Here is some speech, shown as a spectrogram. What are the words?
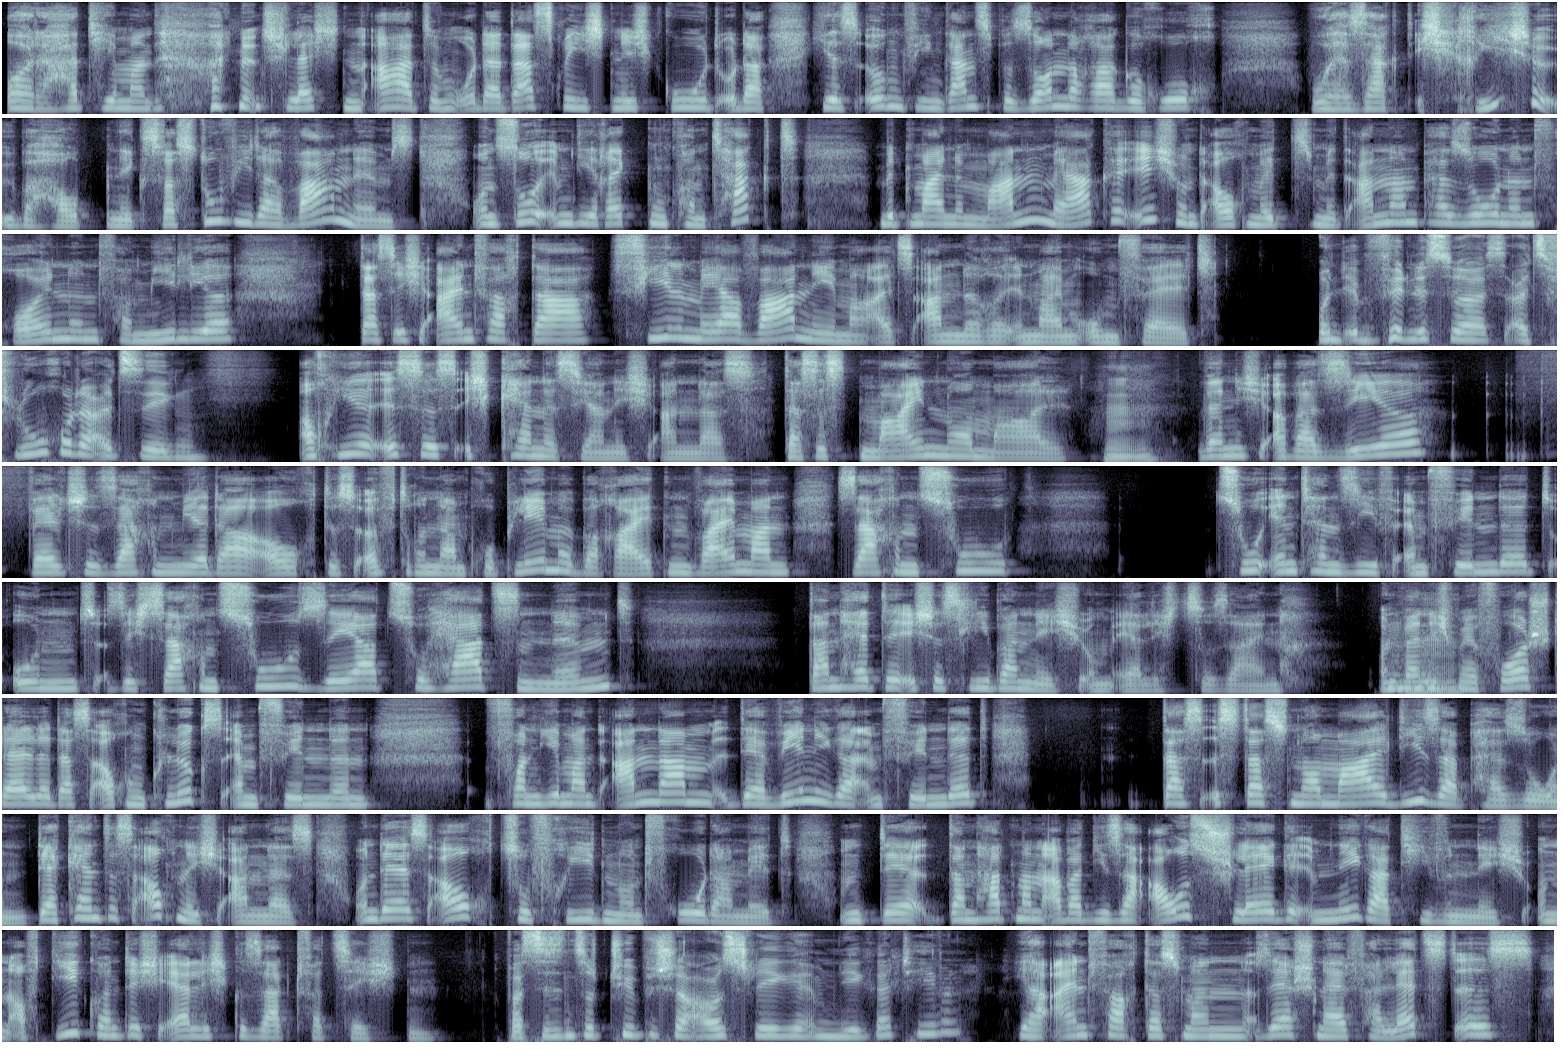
oh, da hat jemand einen schlechten Atem oder das riecht nicht gut oder hier ist irgendwie ein ganz besonderer Geruch, wo er sagt, ich rieche überhaupt nichts, was du wieder wahrnimmst. Und so im direkten Kontakt mit meinem Mann merke ich und auch mit, mit anderen Personen, Freunden, Familie, dass ich einfach da viel mehr wahrnehme als andere in meinem Umfeld. Und empfindest du das als Fluch oder als Segen? Auch hier ist es, ich kenne es ja nicht anders. Das ist mein Normal. Hm. Wenn ich aber sehe, welche Sachen mir da auch des Öfteren dann Probleme bereiten, weil man Sachen zu zu intensiv empfindet und sich Sachen zu sehr zu Herzen nimmt, dann hätte ich es lieber nicht, um ehrlich zu sein. Und mhm. wenn ich mhm. mir vorstelle, dass auch ein Glücksempfinden von jemand anderem, der weniger empfindet, das ist das Normal dieser Person. Der kennt es auch nicht anders und der ist auch zufrieden und froh damit. Und der, dann hat man aber diese Ausschläge im Negativen nicht und auf die könnte ich ehrlich gesagt verzichten. Was sind so typische Ausschläge im Negativen? Ja, einfach, dass man sehr schnell verletzt ist,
